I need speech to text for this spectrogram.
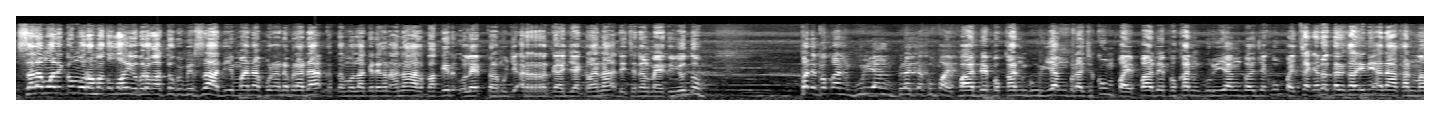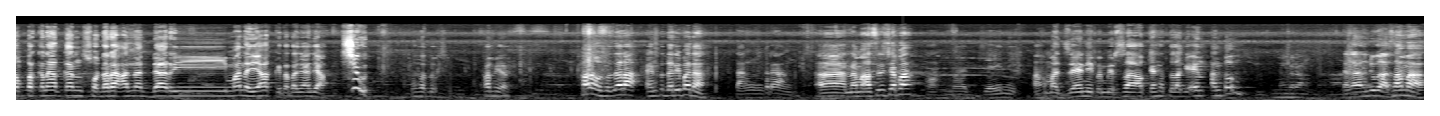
Assalamualaikum warahmatullahi wabarakatuh pemirsa. Di mana pun anda berada ketemu lagi dengan anak Al Fakir oleh Pramuji Argaja Kelana di channel My YouTube. Padepokan Guriang Beraja Kumpai Padepokan Guriang Beraja Kumpai Padepokan Guriang Beraja Kumpai. Cek edot dan kali ini anak akan memperkenalkan saudara anak dari mana ya? Kita tanya aja. Shoot! Satu. Come here. Halo saudara. Ente dari mana? Tangerang. Eh, nama asli siapa? Ahmad Zaini. Ahmad Zaini pemirsa. Oke satu lagi. Antum? Tangerang juga. Sama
